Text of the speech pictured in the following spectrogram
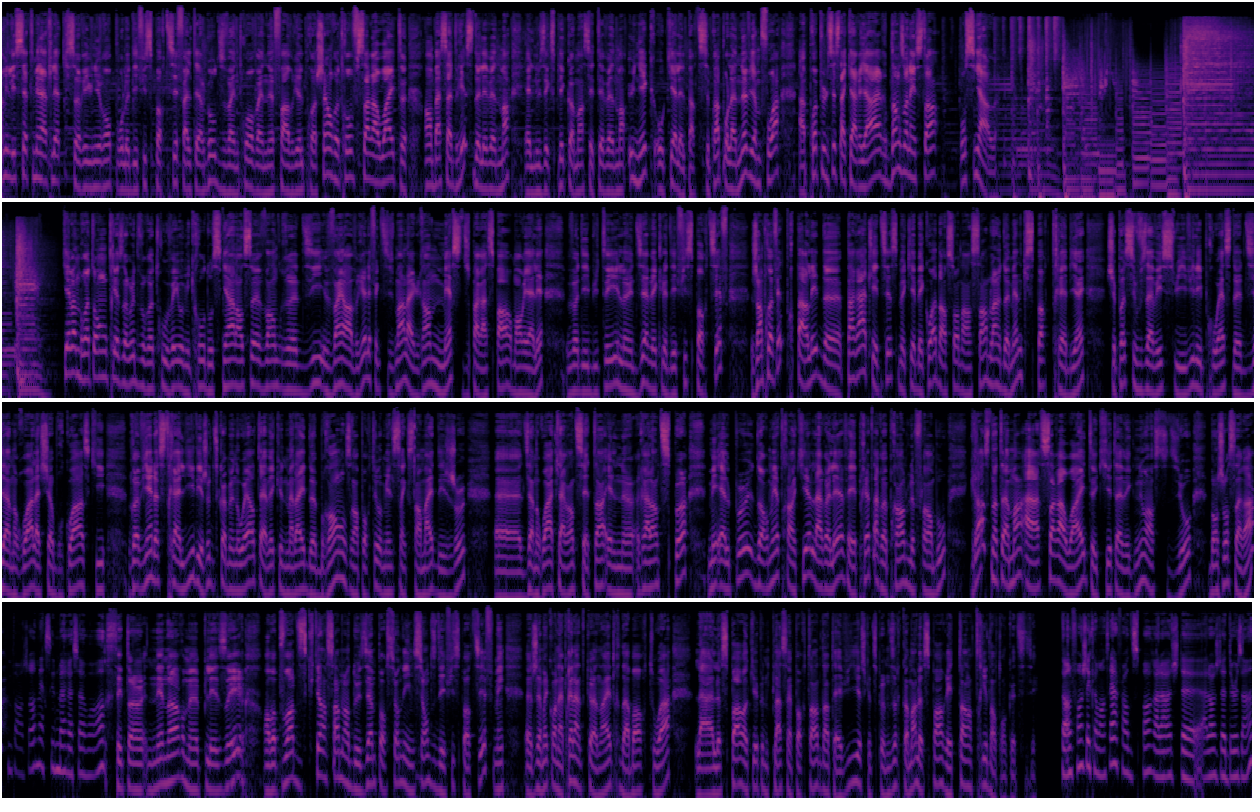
Parmi les 7000 athlètes qui se réuniront pour le défi sportif Altergo du 23 au 29 avril prochain, on retrouve Sarah White, ambassadrice de l'événement. Elle nous explique comment cet événement unique auquel elle participera pour la neuvième fois a propulsé sa carrière. Dans un instant, au signal. Kevin Breton, très heureux de vous retrouver au micro d'Ossignal en ce vendredi 20 avril. Effectivement, la grande messe du parasport montréalais va débuter lundi avec le défi sportif. J'en profite pour parler de paraathlétisme québécois dans son ensemble, un domaine qui se porte très bien. Je sais pas si vous avez suivi les prouesses de Diane Roy, la Cherbrouquoise, qui revient d'Australie des Jeux du Commonwealth avec une médaille de bronze remportée aux 1500 mètres des Jeux. Euh, Diane Roy a 47 ans, elle ne ralentit pas, mais elle peut dormir tranquille la relève est prête à reprendre le flambeau, grâce notamment à Sarah White qui est avec nous en studio. Bonjour Sarah. Bonjour, merci de me recevoir. C'est un énorme plaisir. On va pouvoir discuter ensemble en deuxième portion d'émission du défi sportif, mais euh, j'aimerais qu'on apprenne à te connaître. D'abord, toi, le sport occupe une place importante dans ta vie. Est-ce que tu peux me dire comment le sport est entré dans ton quotidien? Dans le fond, j'ai commencé à faire du sport à l'âge de, à l'âge de deux ans.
